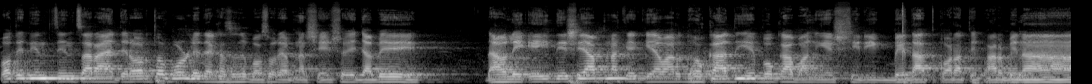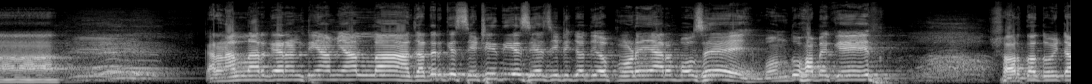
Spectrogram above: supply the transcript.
প্রতিদিন তিন চার আয়াতের অর্থ পড়লে দেখা যাচ্ছে বছরে আপনার শেষ হয়ে যাবে। তাহলে এই দেশে আপনাকে কে আবার ধোকা দিয়ে বোকা বানিয়ে শিরিক বেদাত করাতে পারবে না। কারণ আল্লাহর গ্যারান্টি আমি আল্লাহ, যাদেরকে চিঠি দিয়েছে, চিঠি যদিও পড়ে আর বসে, বন্ধু হবে কে? শর্ত দুইটা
